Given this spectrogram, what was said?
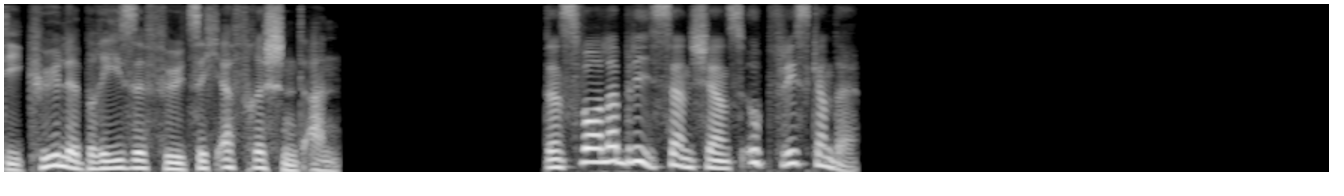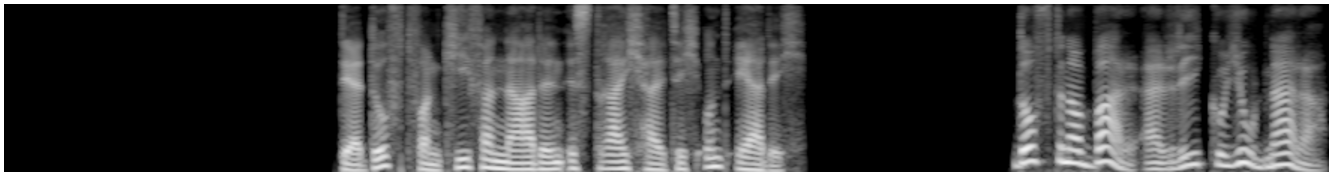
Die kühle Brise fühlt sich erfrischend an. Den svala brisen känns uppfriskande. Der Duft von Kiefernadeln ist reichhaltig und erdig. Doften av barr är rik och jordnära.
